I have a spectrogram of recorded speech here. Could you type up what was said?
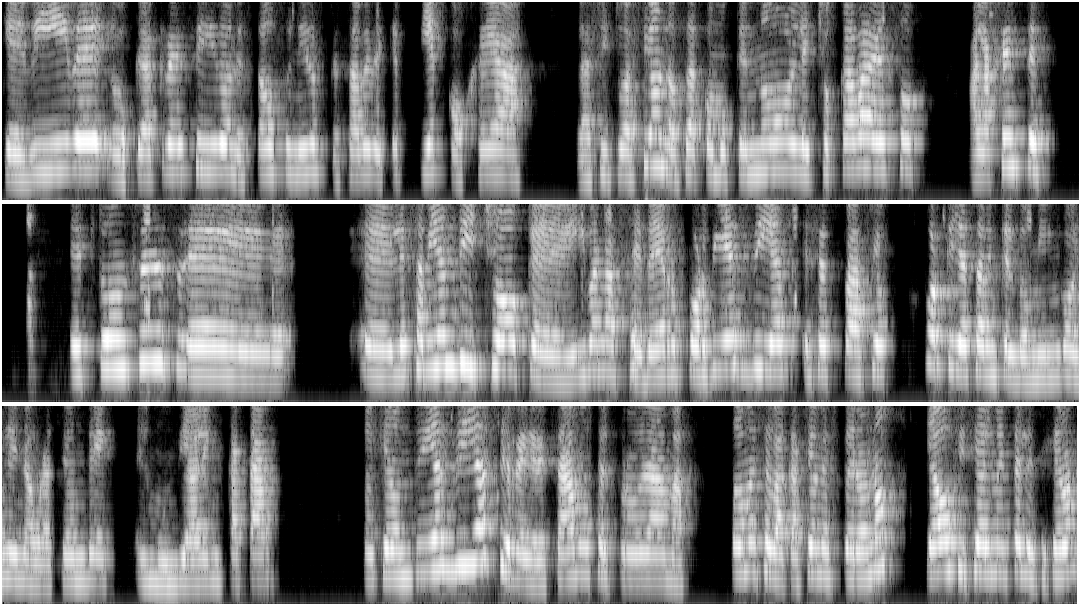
que vive o que ha crecido en Estados Unidos que sabe de qué pie cogea la situación, o sea, como que no le chocaba eso a la gente. Entonces, eh, eh, les habían dicho que iban a ceder por 10 días ese espacio, porque ya saben que el domingo es la inauguración del Mundial en Qatar. dijeron 10 días y regresamos el programa. Tómese vacaciones, pero no, ya oficialmente les dijeron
